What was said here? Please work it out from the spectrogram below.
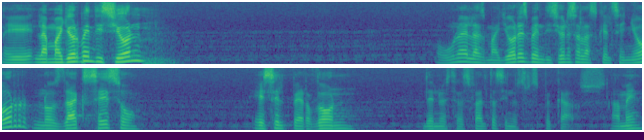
Eh, la mayor bendición o una de las mayores bendiciones a las que el Señor nos da acceso es el perdón de nuestras faltas y nuestros pecados. Amén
